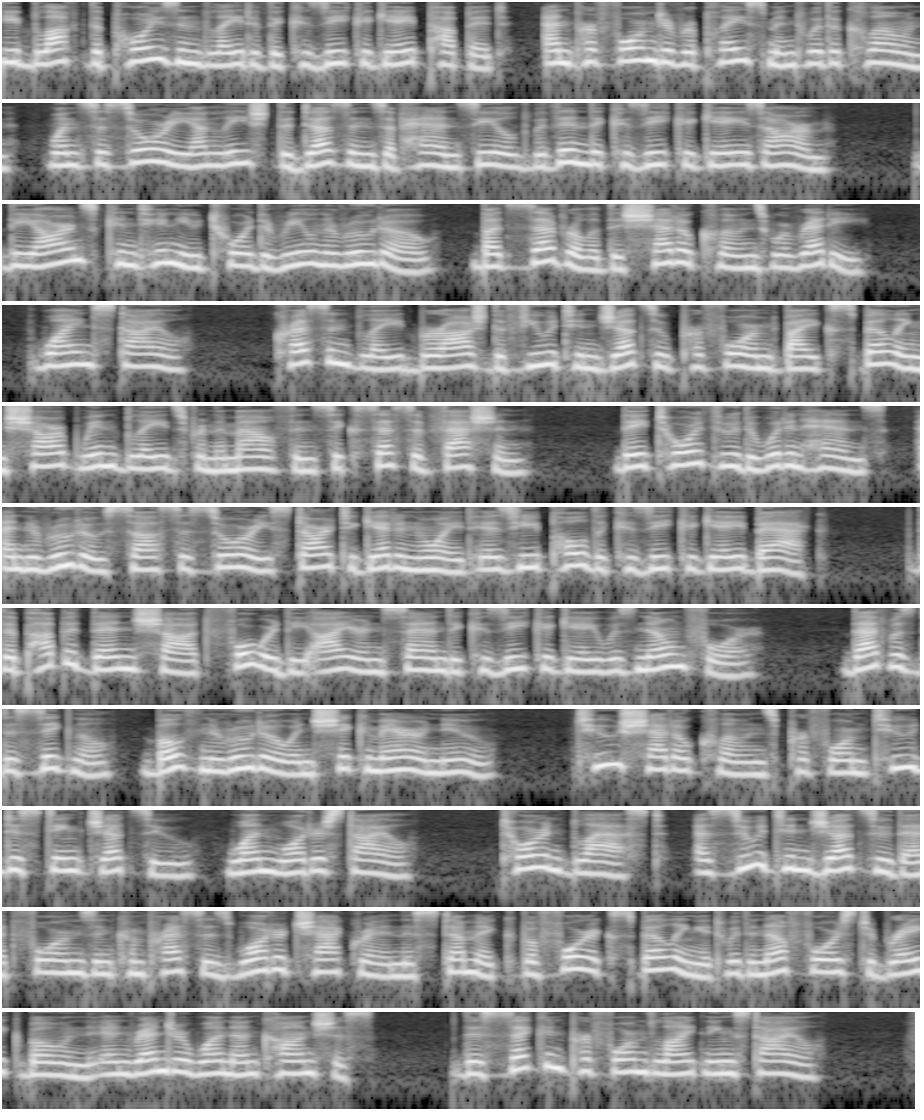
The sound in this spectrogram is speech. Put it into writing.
He blocked the poisoned blade of the Kazekage puppet and performed a replacement with a clone when Sasori unleashed the dozens of hands sealed within the Kazekage's arm. The arms continued toward the real Naruto, but several of the shadow clones were ready. Wind style. Crescent Blade barraged the Futon Jutsu performed by expelling sharp wind blades from the mouth in successive fashion. They tore through the wooden hands, and Naruto saw Sasori start to get annoyed as he pulled the Kazekage back. The puppet then shot forward the iron sand the Kazekage was known for. That was the signal, both Naruto and Shikamaru knew. Two shadow clones perform two distinct jutsu, one water style. Torrent Blast, a Suiton jutsu that forms and compresses water chakra in the stomach before expelling it with enough force to break bone and render one unconscious. The second performed lightning style,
